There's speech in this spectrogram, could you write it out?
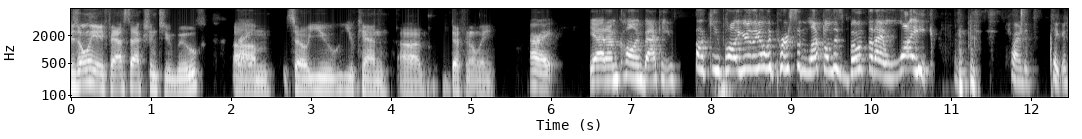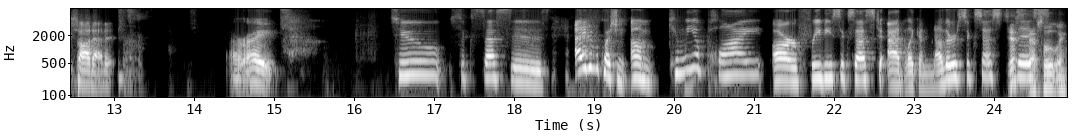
is only a fast action to move. Right. Um, so you you can uh, definitely. All right. Yeah, and I'm calling back at you. Fuck you, Paul. You're the only person left on this boat that I like. Trying to take a shot at it. All right. Two successes. I have a question. Um, can we apply our freebie success to add like another success to Yes, this? absolutely,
